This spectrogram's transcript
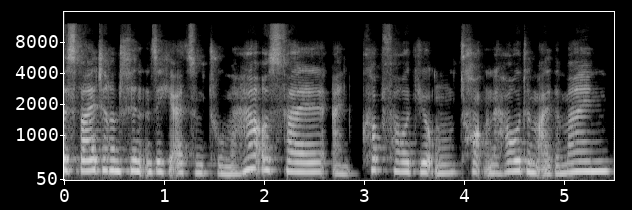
Des Weiteren finden sich als Symptome Haarausfall, ein Kopfhautjucken, trockene Haut im Allgemeinen,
